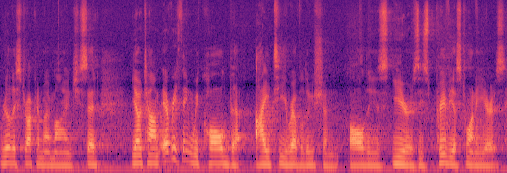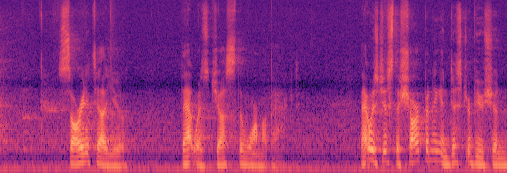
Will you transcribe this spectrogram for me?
really struck in my mind. She said, You know, Tom, everything we called the IT revolution all these years, these previous 20 years, sorry to tell you, that was just the warm up act. That was just the sharpening and distribution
